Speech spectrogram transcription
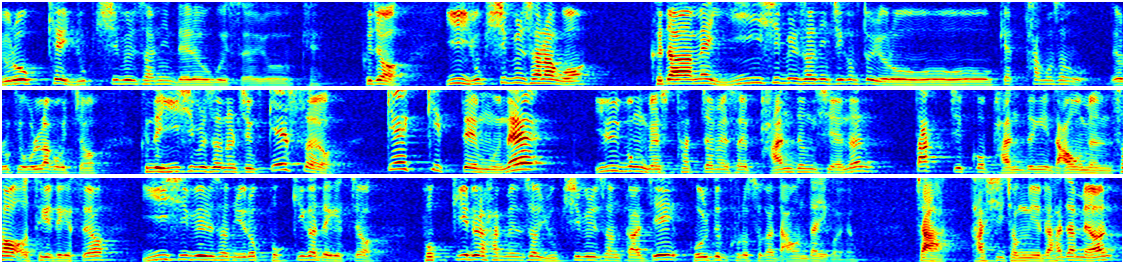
요렇게 60일선이 내려오고 있어요. 요렇게. 그죠? 이 60일선하고 그 다음에 21선이 지금 또 요렇게 타고서 요렇게 올라가고 있죠. 근데 21선을 지금 깼어요. 깼기 때문에 일봉 매수 타점에서의 반등 시에는 딱 찍고 반등이 나오면서 어떻게 되겠어요? 21선 위로 복귀가 되겠죠. 복귀를 하면서 61선까지 골든 크로스가 나온다 이거예요. 자, 다시 정리를 하자면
